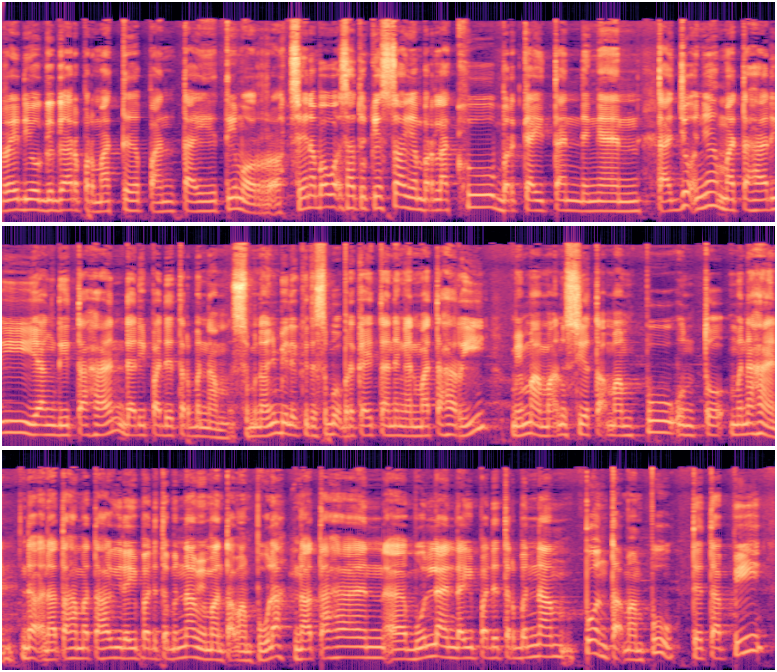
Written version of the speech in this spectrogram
Radio Gegar Permata Pantai Timur. Saya nak bawa satu kisah yang berlaku berkaitan dengan tajuknya matahari yang ditahan daripada terbenam. Sebenarnya bila kita sebut berkaitan dengan matahari, memang manusia tak mampu untuk menahan. Tak, nak tahan matahari daripada terbenam memang tak mampulah. Nak tahan uh, bulan daripada terbenam pun tak mampu. Tetapi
